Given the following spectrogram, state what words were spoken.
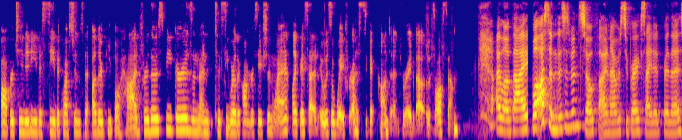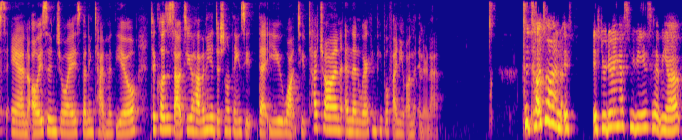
opportunity to see the questions that other people had for those speakers and then to see where the conversation went. Like I said, it was a way for us to get content to write about. It was awesome. I love that. Well, awesome. This has been so fun. I was super excited for this and always enjoy spending time with you. To close us out, do you have any additional things you, that you want to touch on? And then where can people find you on the internet? To touch on, if if you're doing SPVs, hit me up.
